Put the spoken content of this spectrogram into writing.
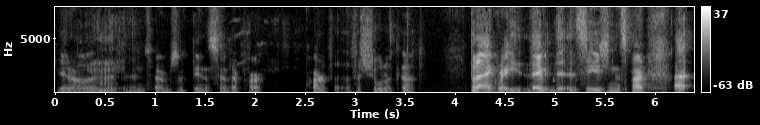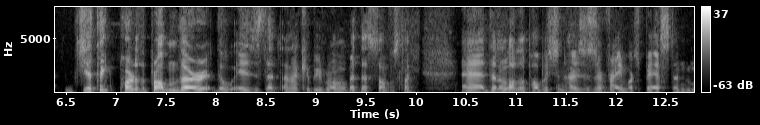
you know, in, in terms of being a center part part of, it, of a show like that. But I agree, they, they- it's Asian inspired. Uh, do you think part of the problem there, though, is that, and I could be wrong about this, obviously, uh, that a lot of the publishing houses are very much based in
